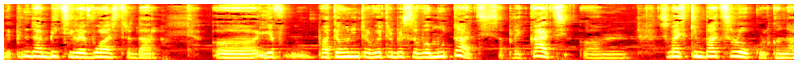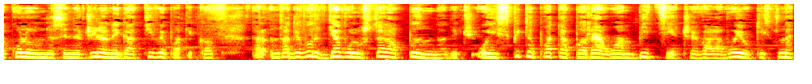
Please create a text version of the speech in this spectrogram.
depinde de ambițiile voastre, dar Uh, e, poate unii dintre voi trebuie să vă mutați, să plecați, um, să mai schimbați locul, când acolo unde sunt energiile negative, poate că, dar într-adevăr, diavolul stă la pândă, deci o ispită poate apărea, o ambiție, ceva la voi, o chestiune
